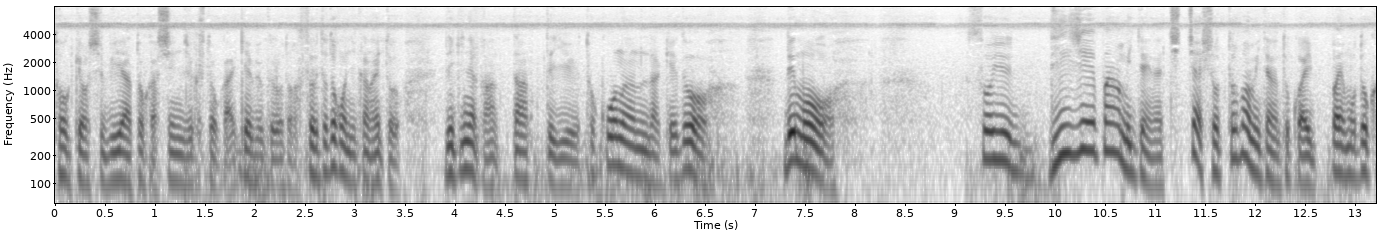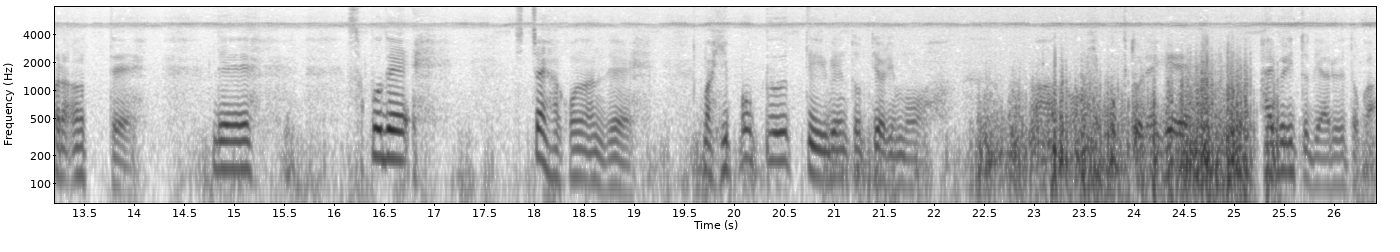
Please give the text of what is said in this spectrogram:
東京渋谷とか新宿とか池袋とかそういったとこに行かないとできなかったっていうとこなんだけどでもそういう DJ バーみたいなちっちゃいショットバーみたいなとこはいっぱい元からあってでそこでちっちゃい箱なんで、まあ、ヒップホップっていうイベントっていうよりもあのヒップホップとレゲエハイブリッドでやるとか、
